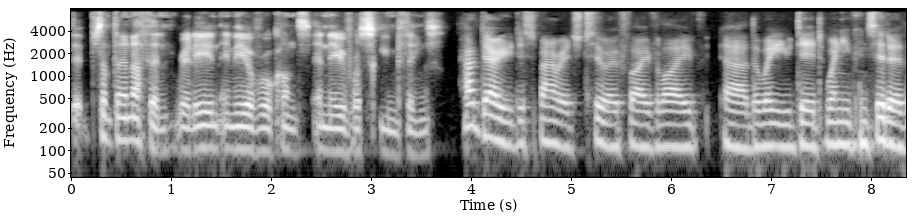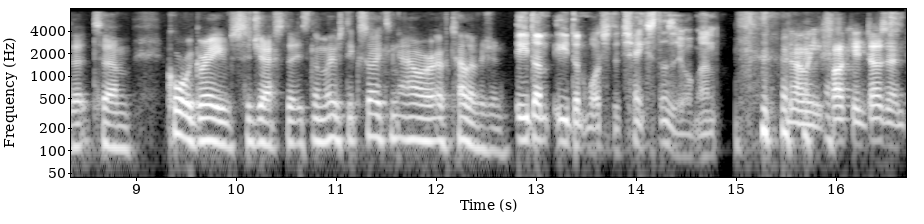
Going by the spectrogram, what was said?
bit something or nothing really in, in the overall cons in the overall scheme of things. How dare you disparage 205 Live uh, the way you did when you consider that um, Corey Graves suggests that it's the most exciting hour of television? He doesn't, he doesn't watch the chase, does he, old man? no, he fucking doesn't.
